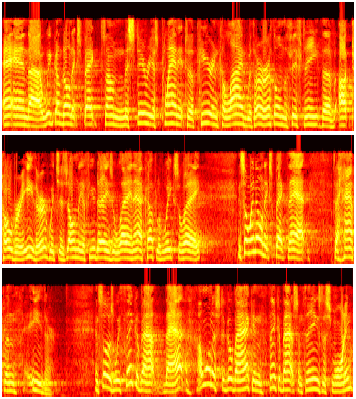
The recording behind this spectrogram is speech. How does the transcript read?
And uh, we don't expect some mysterious planet to appear and collide with Earth on the 15th of October either, which is only a few days away, now a couple of weeks away. And so we don't expect that to happen either. And so as we think about that, I want us to go back and think about some things this morning.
